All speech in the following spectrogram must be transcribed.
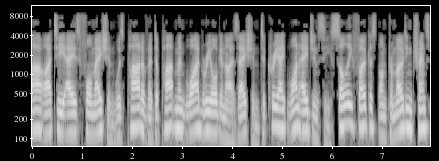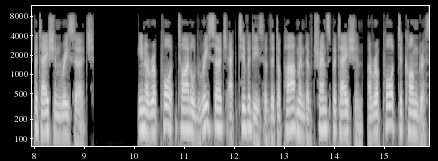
RITA's formation was part of a department-wide reorganization to create one agency solely focused on promoting transportation research. In a report titled Research Activities of the Department of Transportation, a report to Congress,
